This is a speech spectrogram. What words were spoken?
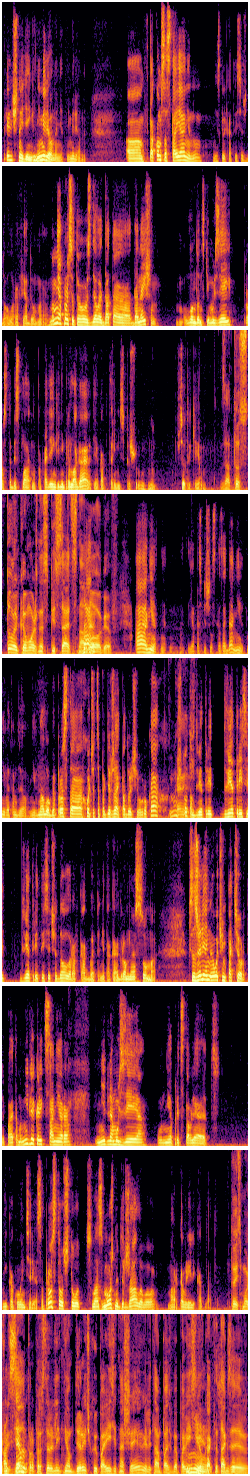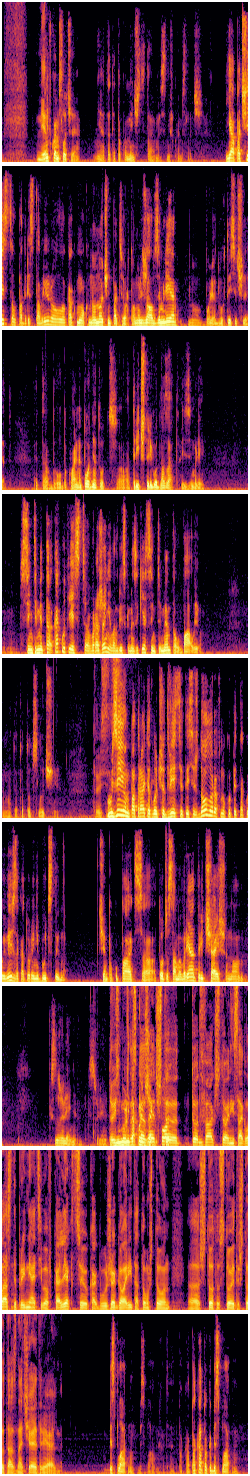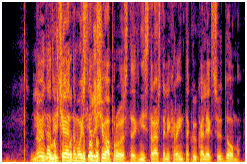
приличные деньги. Не миллионы, нет, не миллионы. Э, в таком состоянии, ну, несколько тысяч долларов, я думаю. Но меня просят его сделать дата donation, лондонский музей просто бесплатно. Пока деньги не предлагают, я как-то и не спешу. Ну, все-таки... Зато столько можно списать с налогов. Да. А, нет, нет, нет, я поспешил сказать, да, нет, не в этом дело, не в налогах. Просто хочется подержать подольше в руках. Ну, ну что там, 2-3 тысячи долларов, как бы это не такая огромная сумма. К сожалению, очень потертый, поэтому ни для коллекционера, ни для музея он не представляет никакого интереса. Просто вот, что вот, возможно, держал его Марк Аврелий когда-то. То есть можно а сделать, цен... просверлить в нем дырочку и повесить на шею? Или там повесить его как-то так за... Нет? Ни в коем случае. Нет, это только меньше стоимость, ни в коем случае. Я почистил, подреставрировал его как мог, но он очень потерт. Он лежал в земле ну, более двух тысяч лет. Это было буквально поднято вот 3-4 года назад из земли. Сентимента... Как вот есть выражение в английском языке sentimental value. Вот это тот случай. То есть... Музей он потратит лучше 200 тысяч долларов, но купит такую вещь, за которую не будет стыдно, чем покупать а, тот же самый вариант редчайший, но к сожалению. К сожалению. То есть можно сказать, джекпот. что тот факт, что они согласны принять его в коллекцию, как бы уже говорит о том, что он э, что-то стоит и что-то означает реально. Бесплатно, бесплатно. Пока, пока только бесплатно. Ну, это думаю, отвечает на мой следующий тоже... вопрос. Так не страшно ли хранить такую коллекцию дома?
